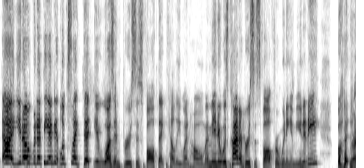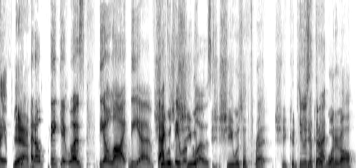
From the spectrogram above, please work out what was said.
Uh, you know, but at the end, it looks like that it wasn't Bruce's fault that Kelly went home. I mean, it was kind of Bruce's fault for winning immunity, but right. yeah. I don't think it was the ali- the uh, fact was- that they were she wa- closed. She was a threat. She could. She was a could have threat. won it all.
